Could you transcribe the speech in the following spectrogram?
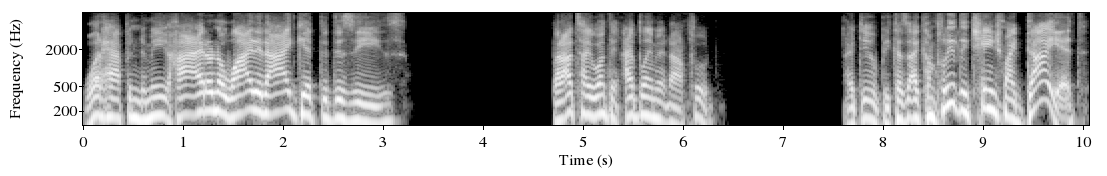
What happened to me? I don't know. Why did I get the disease? But I'll tell you one thing I blame it on food. I do because I completely changed my diet.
